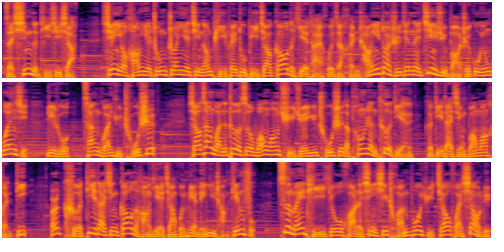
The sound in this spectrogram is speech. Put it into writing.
在新的体系下。现有行业中专业技能匹配度比较高的业态，会在很长一段时间内继续保持雇佣关系。例如，餐馆与厨师，小餐馆的特色往往取决于厨师的烹饪特点，可替代性往往很低；而可替代性高的行业将会面临一场颠覆。自媒体优化了信息传播与交换效率，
